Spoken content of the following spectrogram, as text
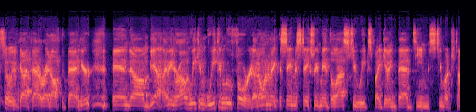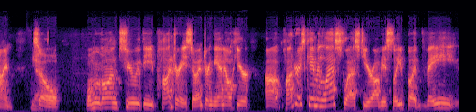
so we've got that right off the bat here. And um, yeah, I mean, Rob, we can we can move forward. I don't want to make the same mistakes we've made the last two weeks by giving bad teams too much time. Yeah. So we'll move on to the Padres. So entering the NL here, uh, Padres came in last last year, obviously, but they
